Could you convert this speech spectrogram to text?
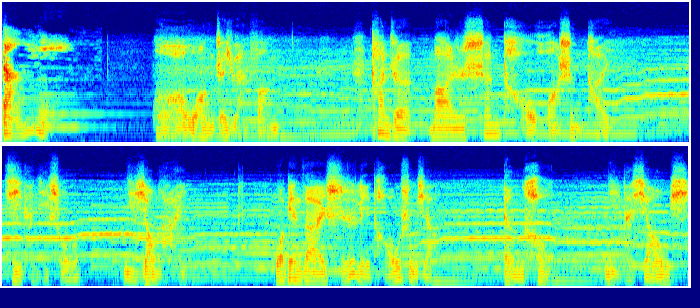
等你。我望着远方，看着。满山桃花盛开，记得你说你要来，我便在十里桃树下等候你的消息。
